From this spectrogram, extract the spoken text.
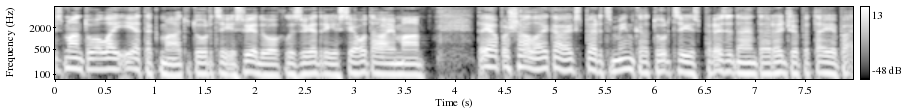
izmanto, lai ietekmētu Turcijas viedokli Zviedrijas jautājumā. Tajā pašā laikā eksperts min, ka Turcijas prezidenta Redžepa Tajepa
